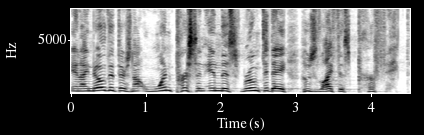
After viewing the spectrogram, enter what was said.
And I know that there's not one person in this room today whose life is perfect.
